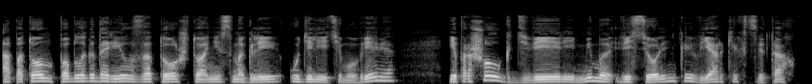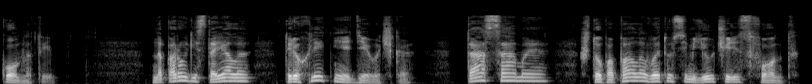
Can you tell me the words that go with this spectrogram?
а потом поблагодарил за то, что они смогли уделить ему время и прошел к двери мимо веселенькой в ярких цветах комнаты. На пороге стояла трехлетняя девочка, та самая, что попала в эту семью через фонд,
